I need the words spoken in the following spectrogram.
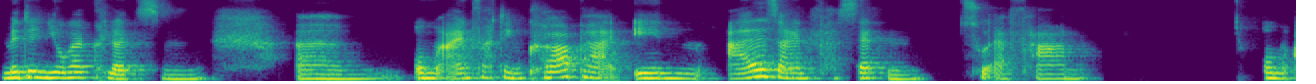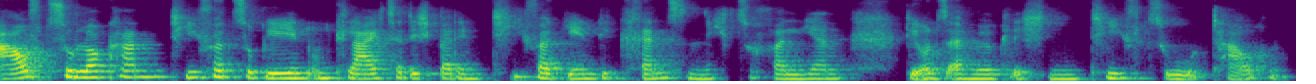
mit den Yoga-Klötzen, ähm, um einfach den Körper in all seinen Facetten zu erfahren, um aufzulockern, tiefer zu gehen und gleichzeitig bei dem Tiefergehen die Grenzen nicht zu verlieren, die uns ermöglichen, tief zu tauchen.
